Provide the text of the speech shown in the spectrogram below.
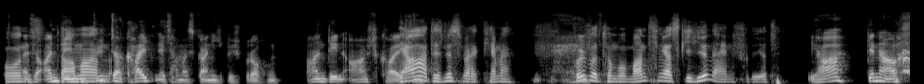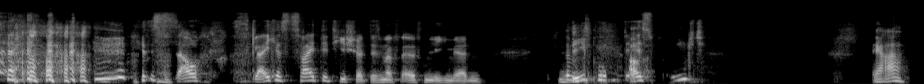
Und Also an den man, bitterkalten, jetzt haben wir es gar nicht besprochen, an den arschkalten. Ja, das müssen wir kennen. Äh, Pulverturm, wo manchen das Gehirn einfriert. Ja, genau. das ist auch das gleiche als zweite T-Shirt, das wir veröffentlichen werden. D.S. Ja,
